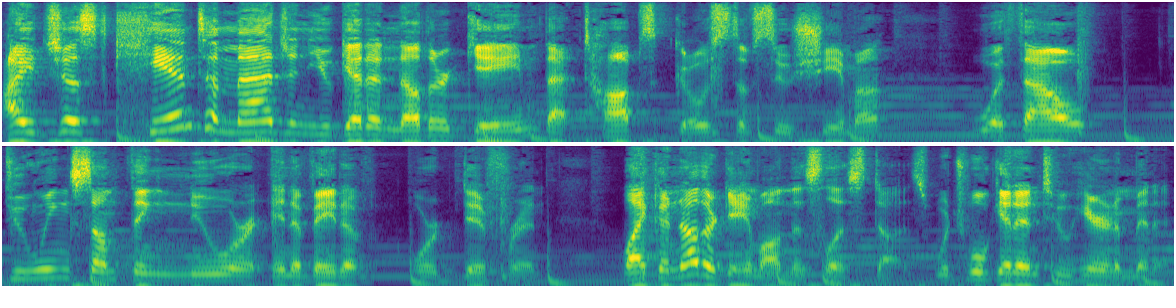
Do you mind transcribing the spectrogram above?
I just can't imagine you get another game that tops Ghost of Tsushima without doing something new or innovative or different, like another game on this list does, which we'll get into here in a minute.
